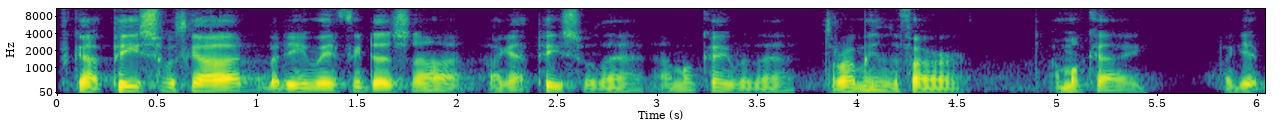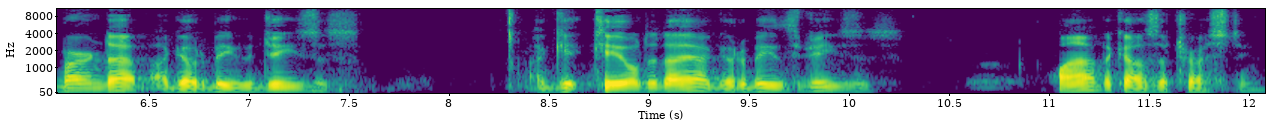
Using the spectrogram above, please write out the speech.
I've got peace with God, but even if He does not, I got peace with that. I'm okay with that. Throw me in the fire. I'm okay. If I get burned up, I go to be with Jesus. I get killed today, I go to be with Jesus. Why? Because I trust Him.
